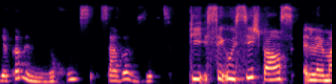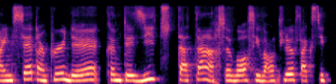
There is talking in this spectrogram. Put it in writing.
y a comme une roue, ça va vite. Puis c'est aussi, je pense, le mindset un peu de, comme tu as dit, tu t'attends à recevoir ces ventes-là. Fait que c'est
